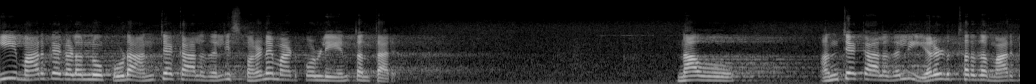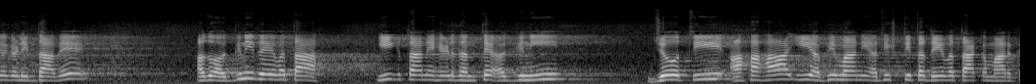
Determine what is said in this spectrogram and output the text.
ಈ ಮಾರ್ಗಗಳನ್ನು ಕೂಡ ಅಂತ್ಯಕಾಲದಲ್ಲಿ ಸ್ಮರಣೆ ಮಾಡಿಕೊಳ್ಳಿ ಅಂತಂತಾರೆ. ನಾವು ಅಂತ್ಯಕಾಲದಲ್ಲಿ ಎರಡು ಥರದ ಮಾರ್ಗಗಳಿದ್ದಾವೆ. ಅದು ಅಗ್ನಿದೇವತಾ ಈಗ ತಾನೇ ಹೇಳಿದಂತೆ ಅಗ್ನಿ, ಜ್ಯೋತಿ, ಅಹಹ, ಈ ಅಭಿಮಾನಿ ಅಧಿಷ್ಠಿತ ದೇವತಾಕ ಮಾರ್ಗ.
